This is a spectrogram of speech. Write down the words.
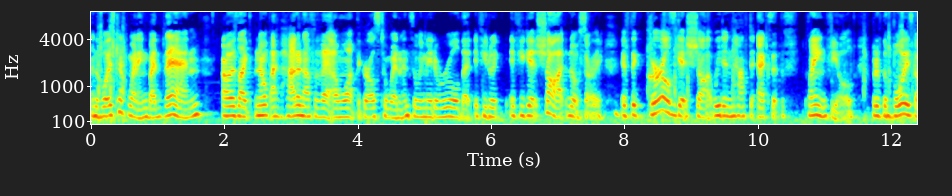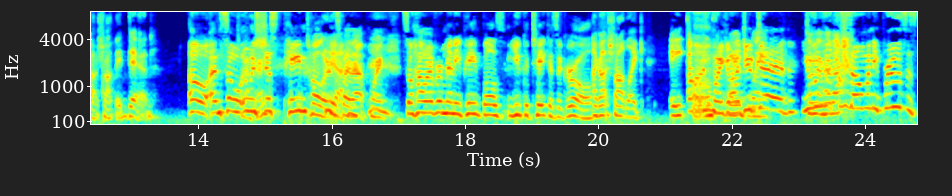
and the boys kept winning. By then, I was like, nope, I've had enough of it. I want the girls to win, and so we made a rule that if you do, if you get shot, no, sorry, if the girls get shot, we didn't have to exit the f- playing field, but if the boys got shot, they did. Oh, and so it was just pain tolerance Yeah. by that point. So however many paintballs you could take as a girl. I got shot like eight Oh times. Oh my god, you blank. did! You, remember had that? so many bruises,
